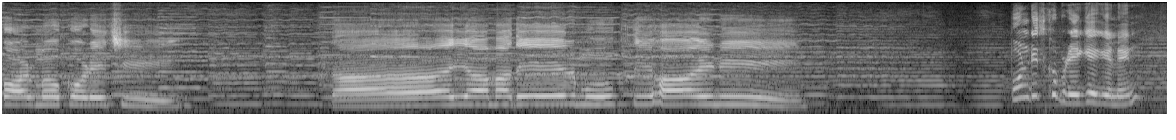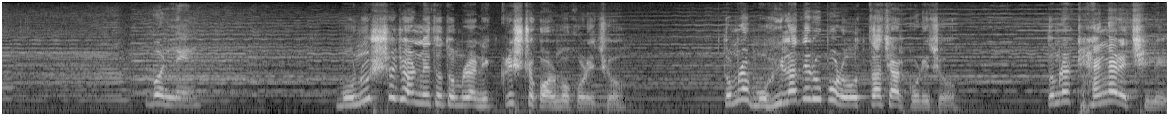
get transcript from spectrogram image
কর্ম করেছি। তাই আমাদের মুক্তি হয়নি। পণ্ডিত খুব রেগে গেলেন। বললেন, মনুষ্য জন্মে তো তোমরা নিকৃষ্ট কর্ম করেছ। তোমরা মহিলাদের উপর অত্যাচার করেছ। তোমরা ঠ্যাঙ্গারে ছিলে।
